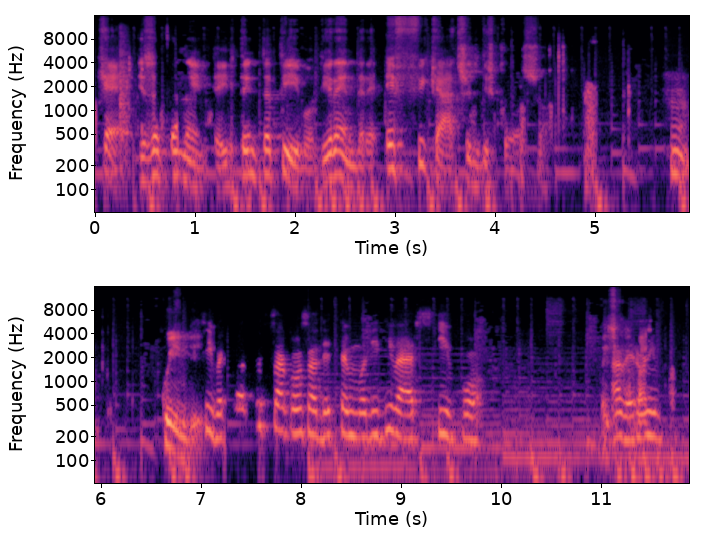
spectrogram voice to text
che è esattamente il tentativo di rendere efficace il discorso. Hmm. Quindi, sì, perché la stessa cosa detta in modi diversi può esatto. avere un impatto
